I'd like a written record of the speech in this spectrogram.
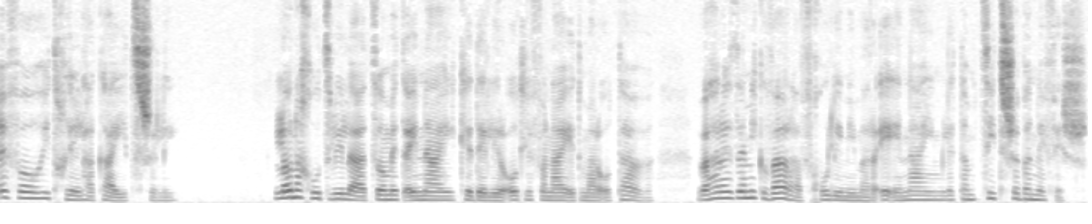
איפה התחיל הקיץ שלי. לא נחוץ לי לעצום את עיניי כדי לראות לפניי את מראותיו, והרי זה מכבר הפכו לי ממראה עיניים לתמצית שבנפש.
